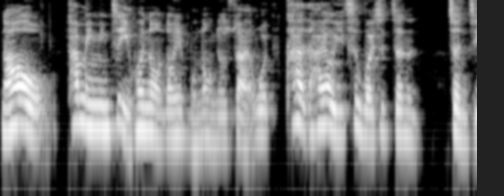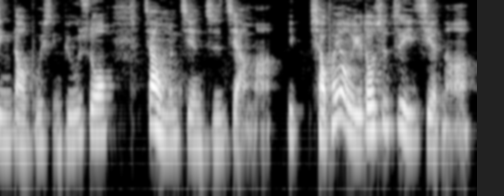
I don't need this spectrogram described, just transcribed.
然后他明明自己会弄的东西不弄就算，我看还有一次我也是真的震惊到不行。比如说像我们剪指甲嘛，小朋友也都是自己剪啊。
